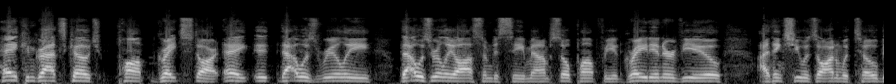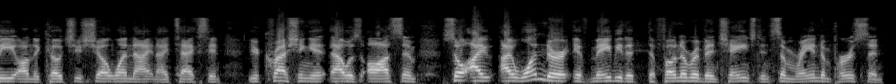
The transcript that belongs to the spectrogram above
"Hey, congrats, coach! Pump, great start. Hey, it, that was really that was really awesome to see, man. I'm so pumped for you. Great interview. I think she was on with Toby on the coaches show one night, and I texted, "You're crushing it. That was awesome." So I I wonder if maybe the the phone number had been changed in some random person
